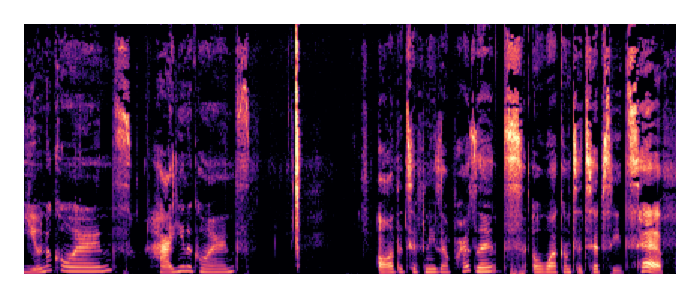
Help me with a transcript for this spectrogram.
Unicorns. Hi, unicorns. All the Tiffany's are present. Oh, welcome to Tipsy Tiff.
